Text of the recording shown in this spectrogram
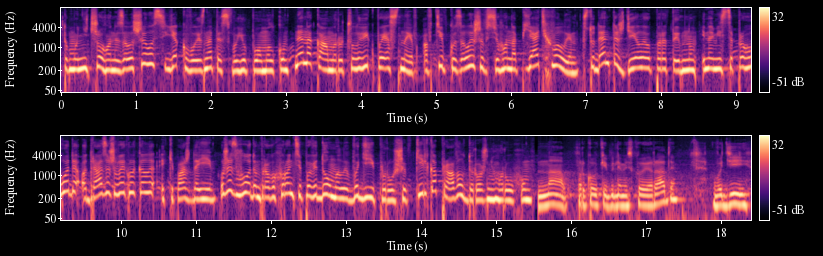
Тому нічого не залишилось, як визнати свою помилку. Не на камеру чоловік пояснив, автівку залишив всього на 5 хвилин. Студенти ж діяли оперативно. І на місце пригоди одразу ж викликали екіпаж ДАІ. Уже згодом правоохоронці повідомили, водій порушив кілька правил дорожнього руху. На парковці біля міської ради водій,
